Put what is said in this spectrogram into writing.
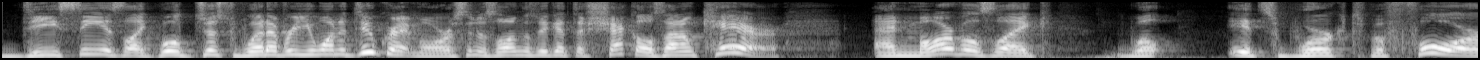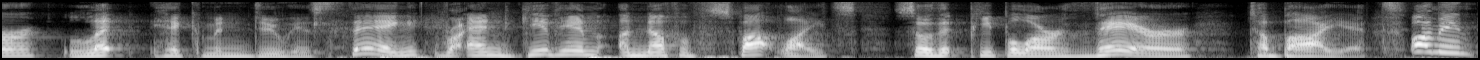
DC is like, well, just whatever you want to do, Grant Morrison, as long as we get the shekels, I don't care. And Marvel's like, well, it's worked before. Let Hickman do his thing Right. and give him enough of spotlights so that people are there to buy it. Well, I mean,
